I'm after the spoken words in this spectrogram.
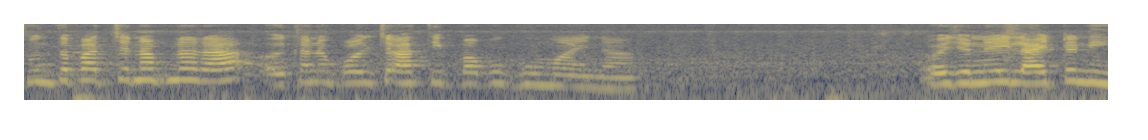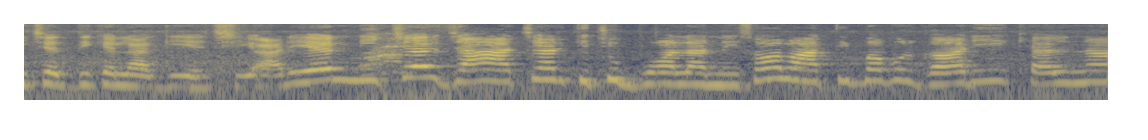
শুনতে পাচ্ছেন আপনারা? ওইখানে বলছে আতিফবাবু ঘুমায় না। ওই জন্য এই লাইটটা নিচের দিকে লাগিয়েছি। আর এর নিচে যা আছে আর কিছু বলার নেই। সব আতিফবাবুর গাড়ি, খেলনা।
